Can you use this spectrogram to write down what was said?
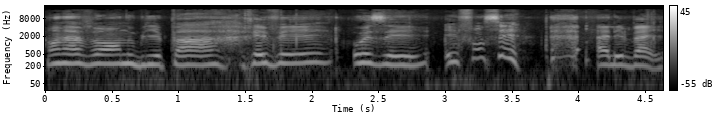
en avant, n'oubliez pas, rêver, oser et foncer. Allez, bye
